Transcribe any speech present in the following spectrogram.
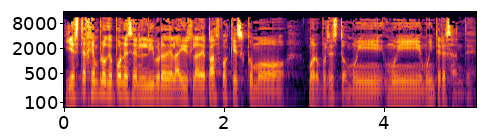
y este ejemplo que pones en el libro de la isla de Pascua, que es como, bueno, pues esto, muy, muy, muy interesante.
